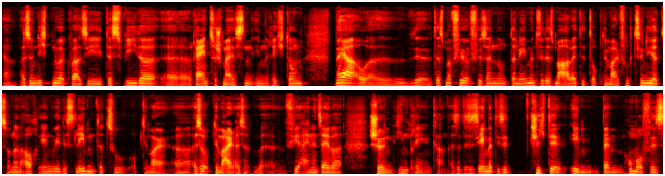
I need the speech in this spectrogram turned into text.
Ja? Also nicht nur quasi das wieder äh, reinzuschmeißen in Richtung, naja, äh, dass man für, für sein Unternehmen, für das man arbeitet, optimal funktioniert, sondern auch irgendwie das Leben dazu optimal, äh, also optimal, also äh, für einen selber schön hinbringen kann. Also das ist immer diese Geschichte eben beim Homeoffice.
